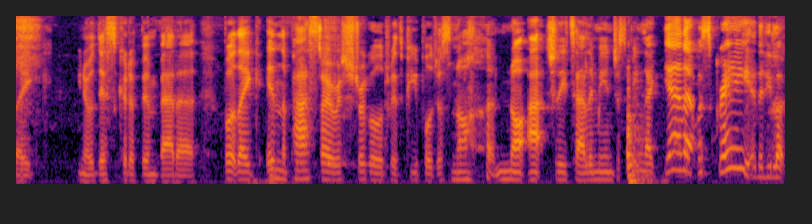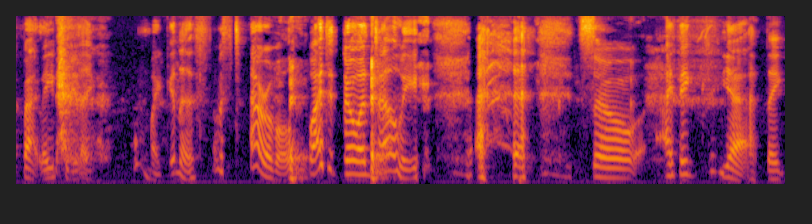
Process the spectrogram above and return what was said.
like you know this could have been better. But like in the past i always struggled with people just not not actually telling me and just being like yeah that was great. And then you look back later and you're like oh my goodness that was terrible. Why did no one tell me? So i think yeah like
